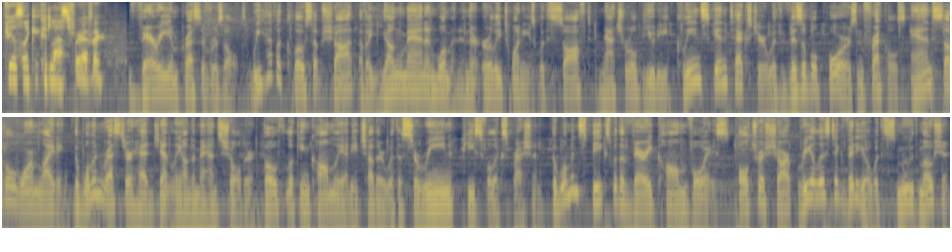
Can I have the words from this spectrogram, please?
feels like it could last forever. Very impressive result. We have a close-up shot of a young man and woman in their early 20s with soft, natural beauty, clean skin texture with visible pores and freckles, and subtle warm lighting. The woman rests her head gently on the man's shoulder, both looking calmly at each other with a serene, peaceful expression. The woman speaks with a very calm voice, ultra-sharp, realistic video with smooth motion.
